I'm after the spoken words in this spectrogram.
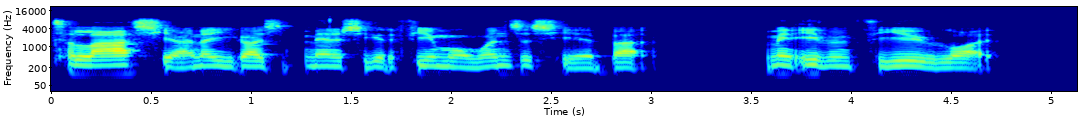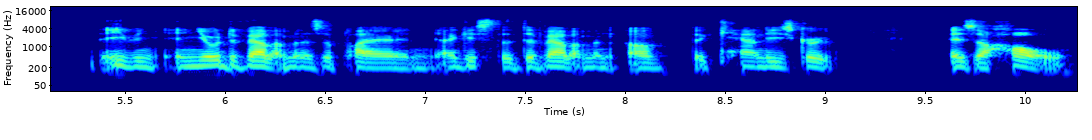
to last year? I know you guys managed to get a few more wins this year, but I mean, even for you, like even in your development as a player, and I guess the development of the counties group as a whole,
